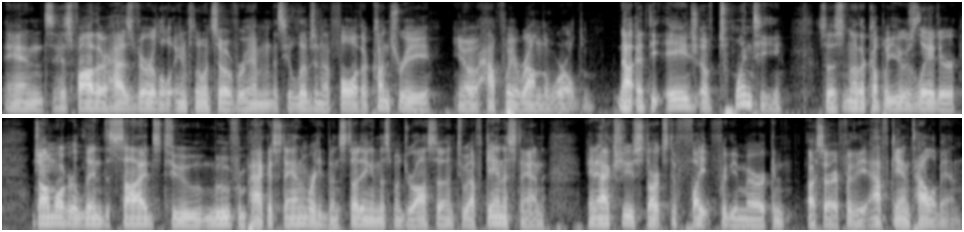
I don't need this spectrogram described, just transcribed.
and his father has very little influence over him as he lives in a full other country, you know, halfway around the world. Now, at the age of 20, so is another couple years later, John Walker Lindh decides to move from Pakistan, where he'd been studying in this madrasa, to Afghanistan, and actually starts to fight for the American, uh, sorry, for the Afghan Taliban.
